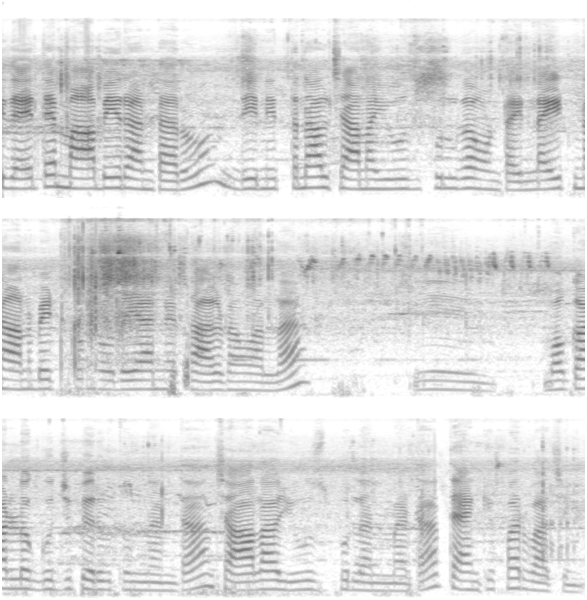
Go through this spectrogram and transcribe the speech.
ఇదైతే మాబీర్ అంటారు. దీని ఇత్తనాలు చాలా యూజ్ఫుల్గా ఉంటాయి. నైట్ నానబెట్టుకొని ఉదయాన్నే తాగడం వల్ల ఈ మొకాళ్ళలో గుజ్జు పెరుగుతుందంట. చాలా యూజ్ఫుల్ అనమాట థ్యాంక్ యూ ఫర్ వాచింగ్.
